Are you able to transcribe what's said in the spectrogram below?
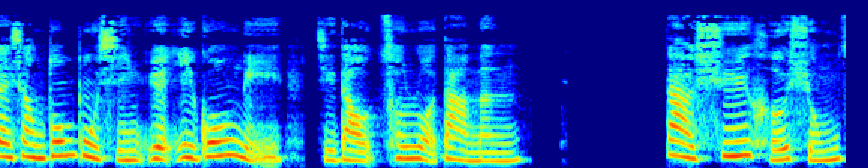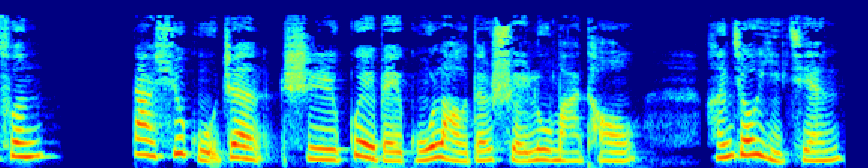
再向东步行约一公里，即到村落大门。大圩和熊村，大圩古镇是桂北古老的水陆码头。很久以前，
